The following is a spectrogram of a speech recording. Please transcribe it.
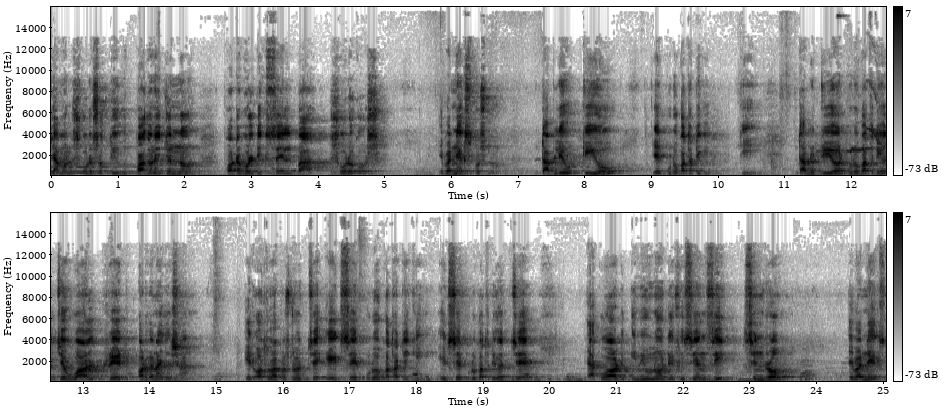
যেমন সৌরশক্তি উৎপাদনের জন্য ফটোভোল্টিক সেল বা সৌরকোষ। এবার নেক্সট প্রশ্ন। ডাব্লিউটিও এর পুরো কথাটি কি- ডাব্লিউটিও এর পুরো কথাটি হচ্ছে ওয়ার্ল্ড ট্রেড অর্গানাইজেশন এর অথবা প্রশ্ন হচ্ছে এইডস এর পুরো কথাটি কি? এইডস এর পুরো কথাটি হচ্ছে অ্যাকোয়ার্ড ইমিউনো ডেফিসিয়েন্সি সিনড্রোম এবার নেক্সট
